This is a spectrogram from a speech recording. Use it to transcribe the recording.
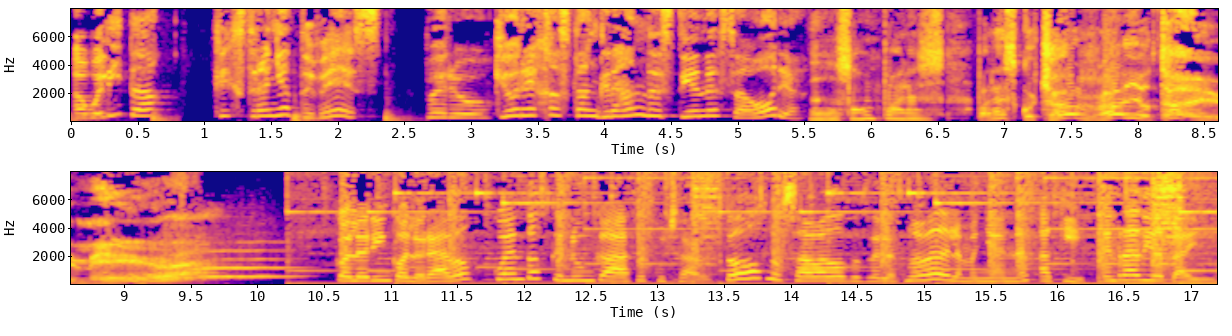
Abuelita, qué extraña te ves. Pero, ¿qué orejas tan grandes tienes ahora? Eh, Son para, para escuchar Radio Time. Colorín colorado, cuentos que nunca has escuchado. Todos los sábados desde las 9 de la mañana, aquí, en Radio Time.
